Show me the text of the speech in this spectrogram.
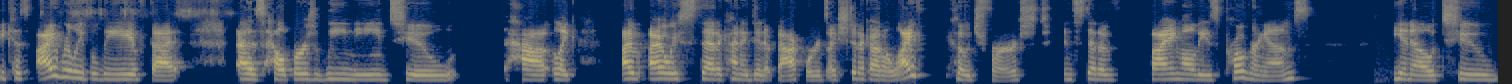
because I really believe that as helpers, we need to have like I, I always said I kind of did it backwards. I should have got a life coach first instead of buying all these programs you know, to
